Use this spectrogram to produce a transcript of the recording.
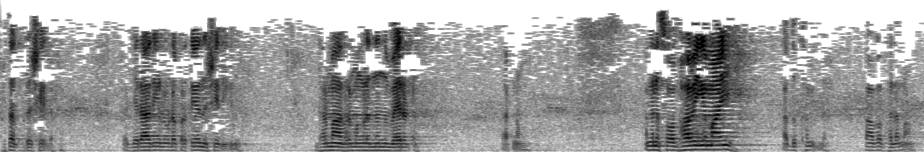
പൃഥക് നിഷേധ ജരാദികളിലൂടെ പ്രത്യേകം നിഷേധിക്കുന്നു. ധർമാധർമ്മങ്ങളിൽ നിന്നും വേറിട്ട്. കാരണം അങ്ങനെ സ്വാഭാവികമായി ആ ദുഃഖമില്ല പാപഫലമാണ്.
